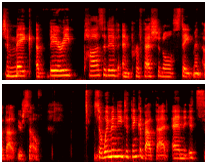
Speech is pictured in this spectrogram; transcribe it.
to make a very positive and professional statement about yourself? So women need to think about that. And it's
